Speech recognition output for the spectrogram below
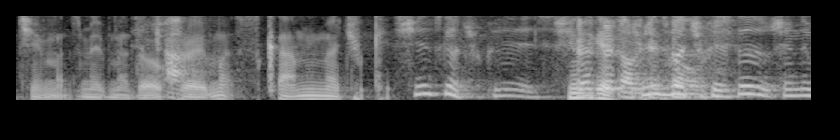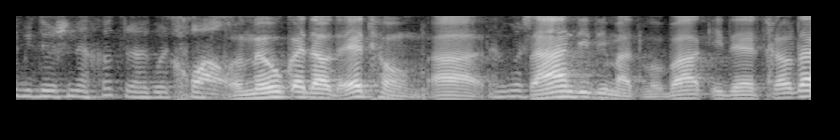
ჩემმა ძმებმა და ოქროებმა სკამი მაჩუქეს. შენც გაჩუქეს? შენც გაჩუქეს და შემდეგ ვიდეოში ნახავთ რა გვეთქვა. ხვალ. მე უკვე დავდე ეთომ. აა ძალიან დიდი მადლობა კიდე ერთხელ და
